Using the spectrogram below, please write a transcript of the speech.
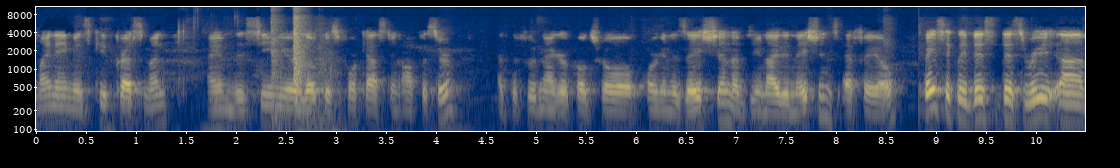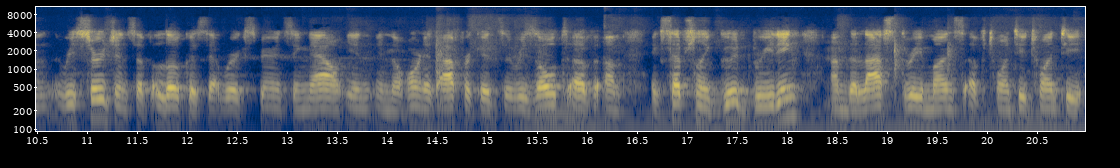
My name is Keith Cressman. I am the Senior Locust Forecasting Officer at the Food and Agricultural Organization of the United Nations, FAO. Basically, this, this re, um, resurgence of locusts that we're experiencing now in, in the Horn of Africa, it's a result of um, exceptionally good breeding um, the last three months of 2020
